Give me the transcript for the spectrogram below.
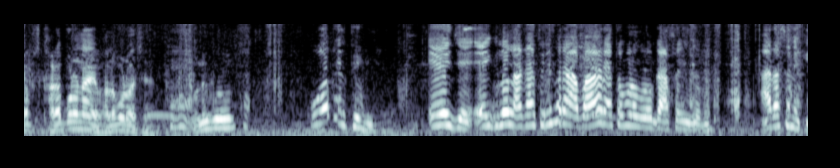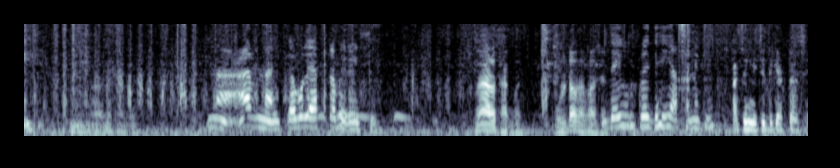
খারাপ খারাপ বড় নাই ভালো বড় আছে। হ্যাঁ। অনেক বড়? ও ফেলতে হবে। এই যে এইগুলো লাগাই তুলি পরে আবার এত বড় বড় গাছ হয়ে যাবে। আর আছে নাকি? থাকবে। না আর নাই কেবল একটা বেরোইছে। না আরও থাকবে। উল্টাও থাকা আছে। দেই উল্টো দেই আছে নাকি? আছে নিচের দিকে একটা আছে।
